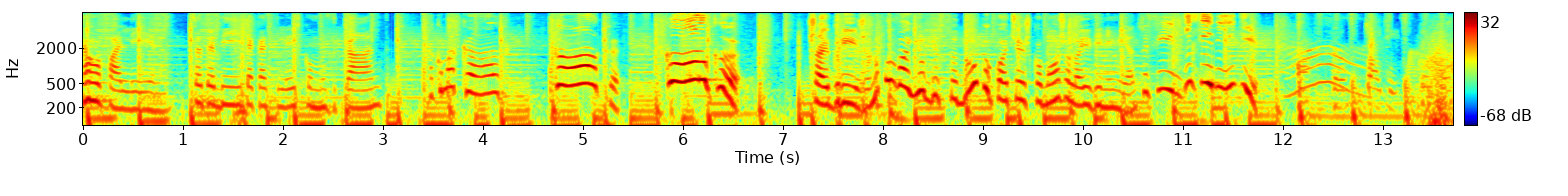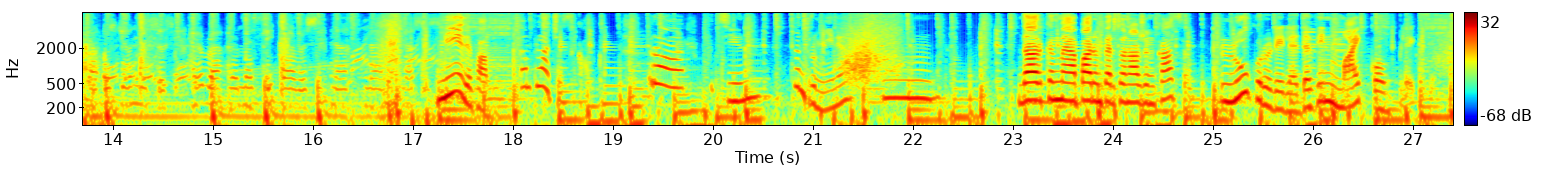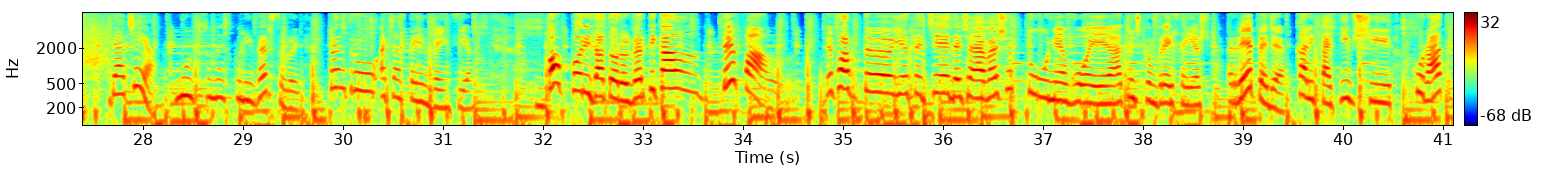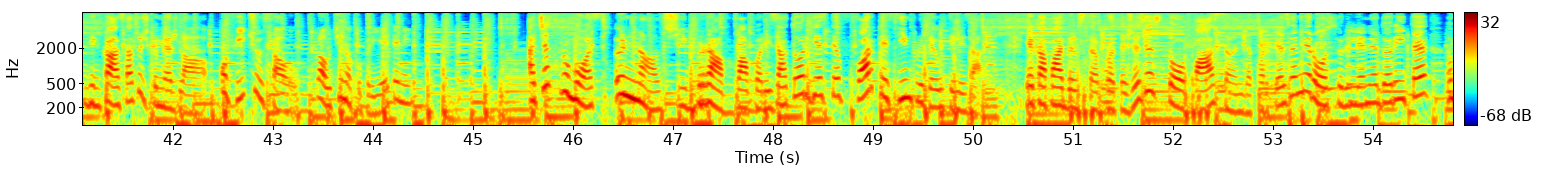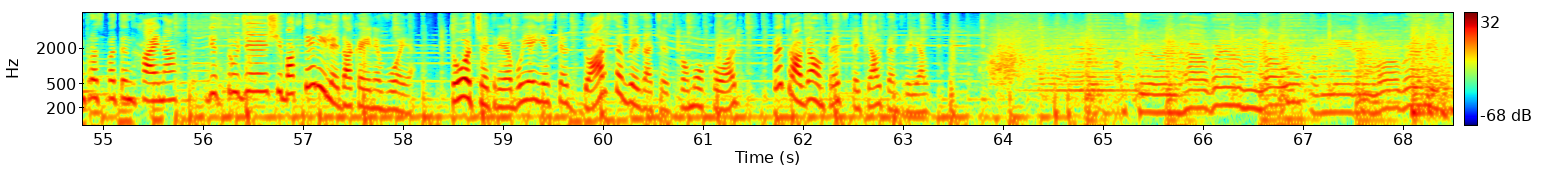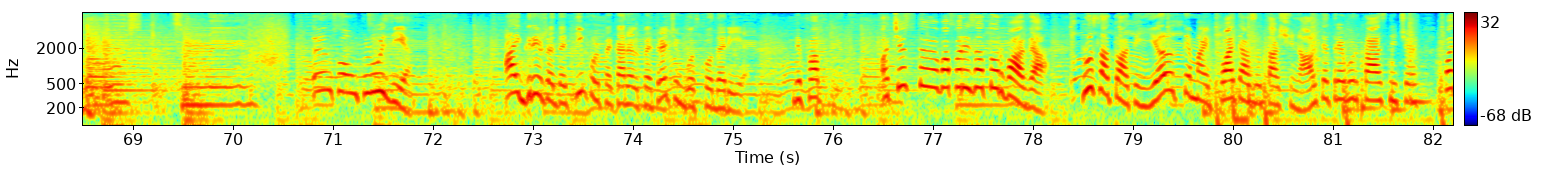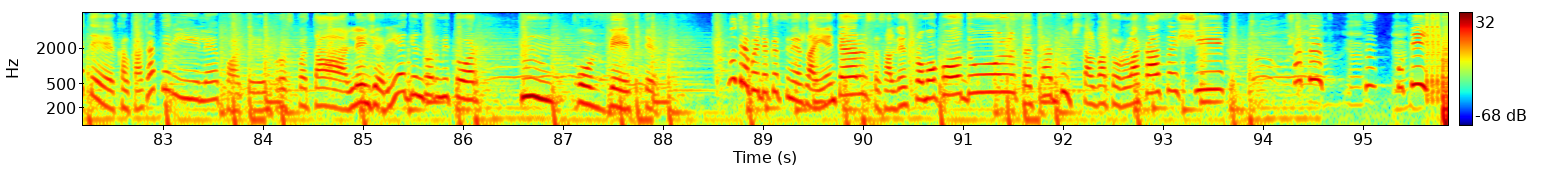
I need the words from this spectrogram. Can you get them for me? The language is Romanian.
Ca o falină. Să trebuie te castilești cu muzicant. Acum calc, calc, calc! Și ai grijă, nu cumva iubi să ducă cu acești comoșă la eveniment, să fie diferite. Mie, de fapt, îmi place să calc. Rar, puțin, pentru mine. Mm. Dar când mai apare un personaj în casă, lucrurile devin mai complexe. De aceea, mulțumesc Universului pentru această invenție. Vaporizatorul vertical Tefal! De fapt, este ce de ce ai avea și tu nevoie atunci când vrei să ieși repede, calitativ și curat din casă atunci când mergi la oficiu sau la o cină cu prietenii. Acest frumos, înalt și brav vaporizator este foarte simplu de utilizat. E capabil să protejeze stopa, să îndepărteze mirosurile nedorite, împrospătând haina, distruge și bacteriile dacă e nevoie. Tot ce trebuie este doar să vezi acest promocod pentru a avea un preț special pentru el. În concluzie, ai grijă de timpul pe care îl petreci în gospodărie. De fapt, acest vaporizator va avea Plus la toate, el te mai poate ajuta și în alte treburi casnice, poate călca draperiile, poate împrospăta lenjerie din dormitor. Hmm, poveste! Nu trebuie decât să mergi la Enter, să salvezi promocodul, să-ți aduci salvatorul acasă și... și atât! Hm, pupici!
